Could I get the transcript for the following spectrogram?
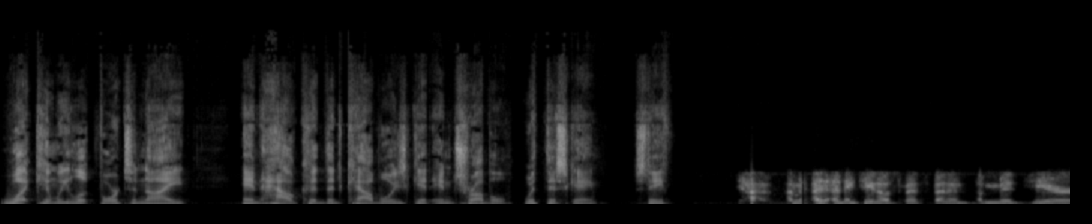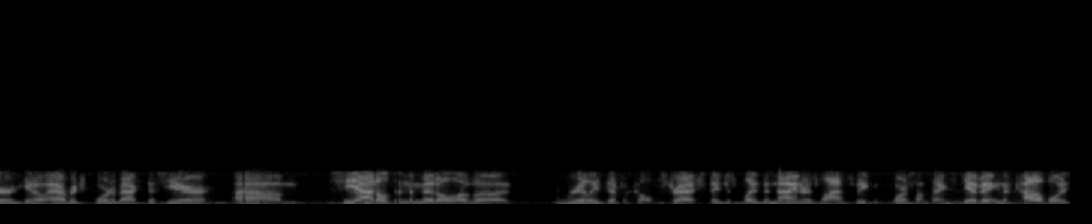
What can we look for tonight, and how could the Cowboys get in trouble with this game, Steve? I mean, I, I think Geno Smith's been a mid-tier, you know, average quarterback this year. Um, Seattle's in the middle of a really difficult stretch. They just played the Niners last week, of course, on Thanksgiving. The Cowboys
